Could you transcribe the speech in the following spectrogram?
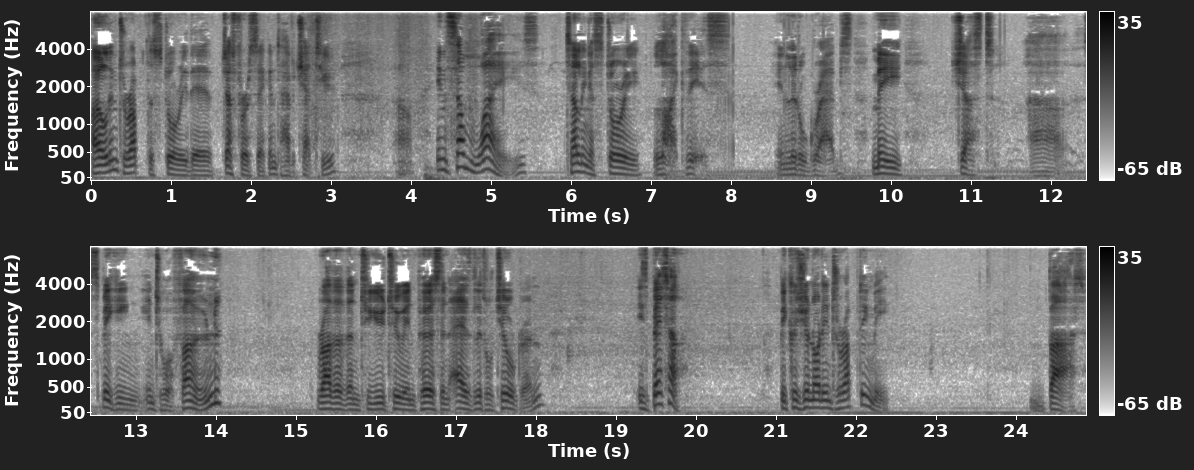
I'll interrupt the story there just for a second to have a chat to you. Uh, in some ways, telling a story like this, in little grabs, me just uh, speaking into a phone rather than to you two in person as little children, is better because you're not interrupting me. But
